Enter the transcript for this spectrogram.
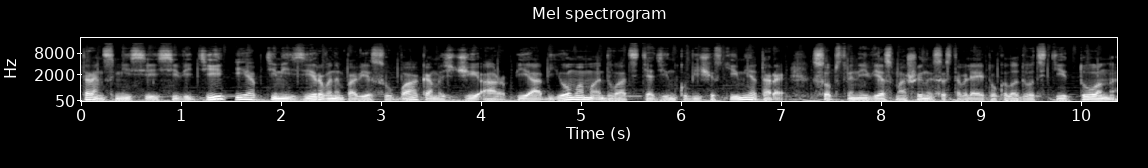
трансмиссией CVT и оптимизированным по весу баком с GRP объемом 21 кубический метр. Собственный вес машины составляет около 20 тонн.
